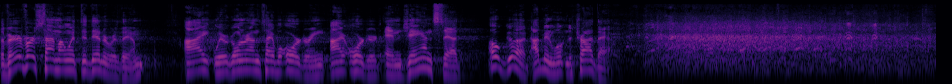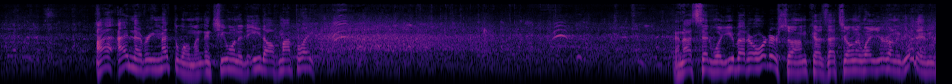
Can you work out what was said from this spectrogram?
The very first time I went to dinner with them, I, we were going around the table ordering, I ordered, and Jan said, Oh, good, I've been wanting to try that. I, I never even met the woman, and she wanted to eat off my plate. And I said, Well, you better order some because that's the only way you're going to get any.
